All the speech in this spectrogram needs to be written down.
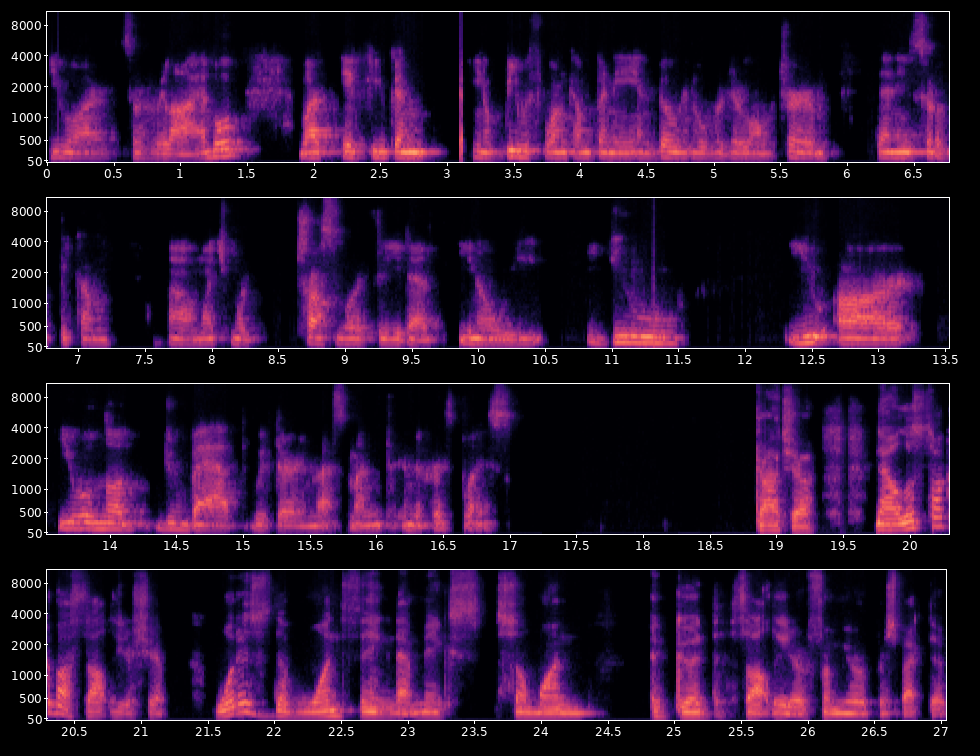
you are sort of reliable. But if you can, you know, be with one company and build it over the long term, then you sort of become uh, much more trustworthy. That you know you you are you will not do bad with their investment in the first place. Gotcha. Now let's talk about thought leadership. What is the one thing that makes someone a good thought leader from your perspective?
